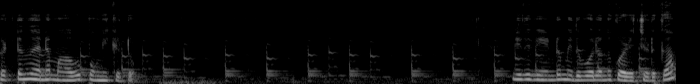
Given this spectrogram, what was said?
പെട്ടെന്ന് തന്നെ മാവ് പൊങ്ങിക്കിട്ടും ഇത് വീണ്ടും ഇതുപോലെ ഒന്ന് കുഴച്ചെടുക്കാം.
